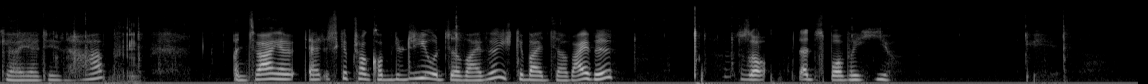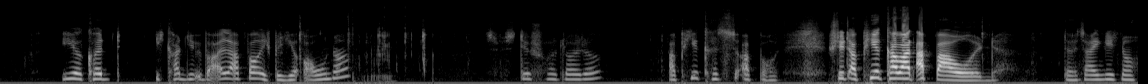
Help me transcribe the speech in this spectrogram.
Geil, ja, den hab. Und zwar, ja, es gibt schon Community und Survival. Ich gehe mal in Survival. So, dann spawnen wir hier. Ihr könnt, ich kann hier überall abbauen. Ich bin hier Owner. Das wisst ihr schon, Leute. Ab hier kannst du abbauen. Steht, ab hier kann man abbauen. Da ist eigentlich noch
